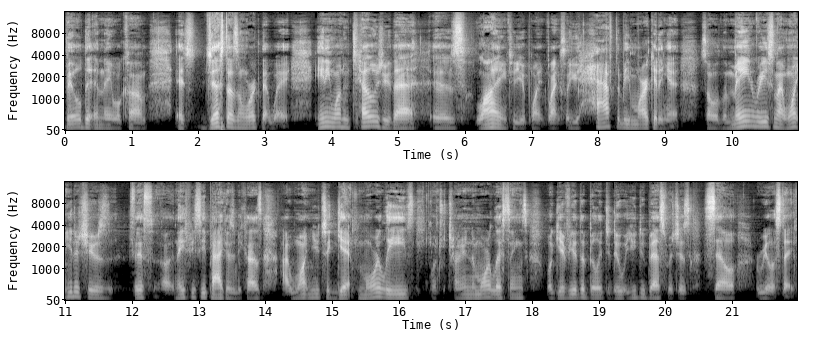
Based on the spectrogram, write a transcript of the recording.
build it and they will come. It just doesn't work that way. Anyone who tells you that is lying to you point blank. So you have to be marketing it. So the main reason I want you to choose this uh, an HPC package is because I want you to get more leads, which will turn into more listings, will give you the ability to do what you do best, which is sell real estate.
